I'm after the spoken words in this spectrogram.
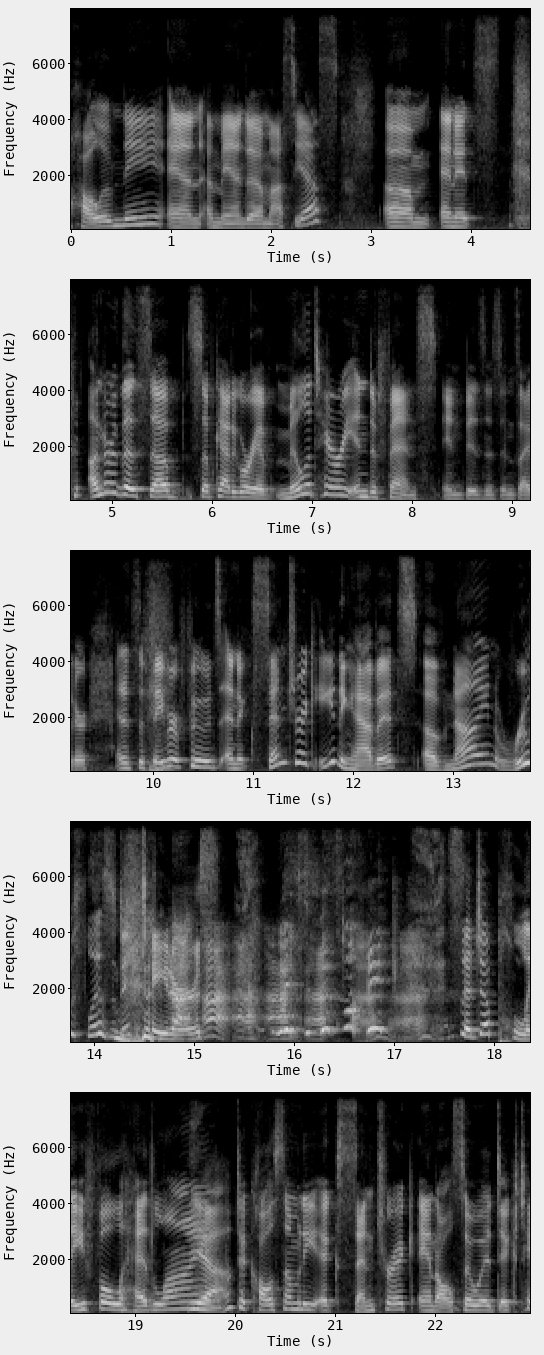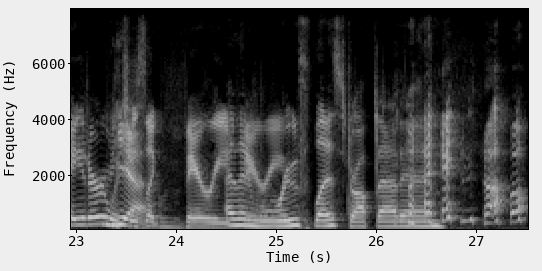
Holodny and Amanda Macias. Um, and it's under the sub subcategory of military in defense in Business Insider, and it's the favorite foods and eccentric eating habits of nine ruthless dictators. Which is like such a playful headline Yeah. to call somebody eccentric and also a dictator, which Yeah. is like very And then very ruthless, drop that in. I know.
